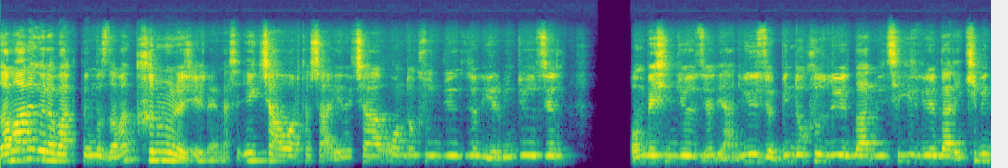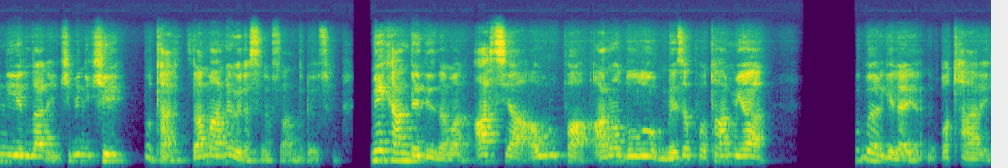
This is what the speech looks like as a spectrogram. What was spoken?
Zamana göre baktığımız zaman kronolojiyle mesela ilk çağ, orta çağ, yeni çağ, 19. yüzyıl, 20. yüzyıl, 15. yüzyıl yani yüzyıl, 1900'lü yıllar, 1800'lü yıllar, 2000'li yıllar, 2002 bu tarz zamana göre sınıflandırıyorsun. Mekan dediği zaman Asya, Avrupa, Anadolu, Mezopotamya bu bölgeler yani o tarih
